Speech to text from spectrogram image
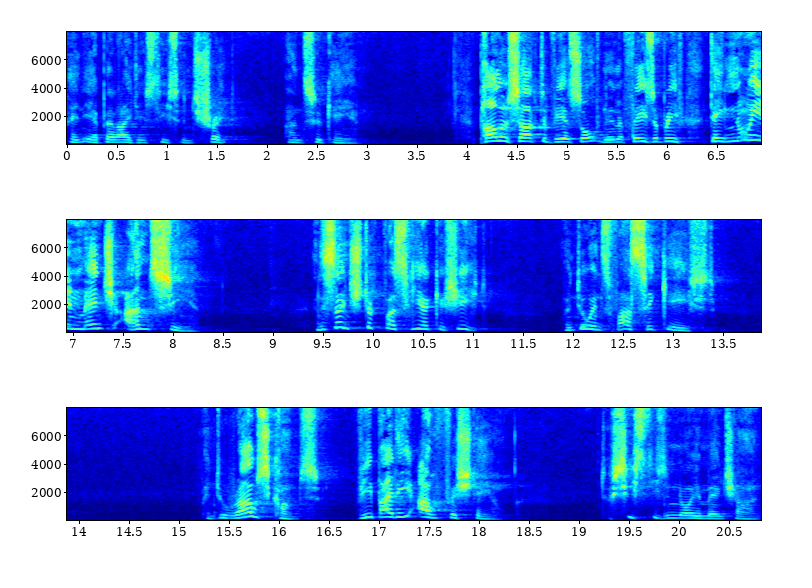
wenn er bereit ist, diesen Schritt anzugehen. Paulus sagte, wir sollten in Epheserbrief den neuen Mensch anziehen. Und das ist ein Stück, was hier geschieht. Wenn du ins Wasser gehst, wenn du rauskommst, wie bei der Auferstehung, Du siehst diesen neuen Mensch an.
